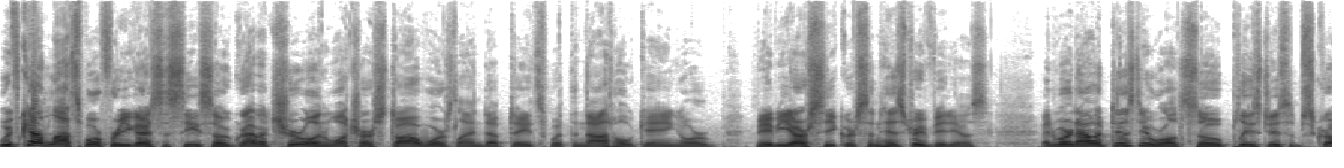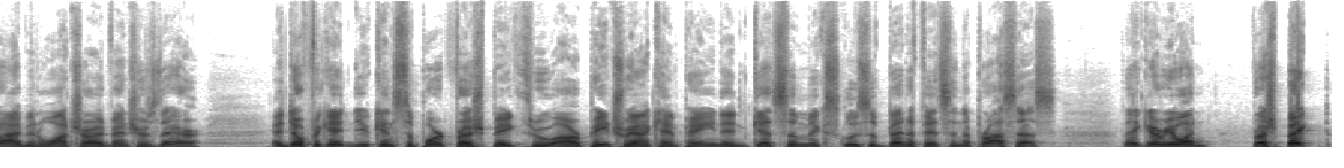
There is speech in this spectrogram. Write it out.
We've got lots more for you guys to see, so grab a churro and watch our Star Wars Land updates with the Knothole Gang, or maybe our Secrets and History videos. And we're now at Disney World, so please do subscribe and watch our adventures there. And don't forget you can support Fresh Bake through our Patreon campaign and get some exclusive benefits in the process. Thank you, everyone. Fresh Baked!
